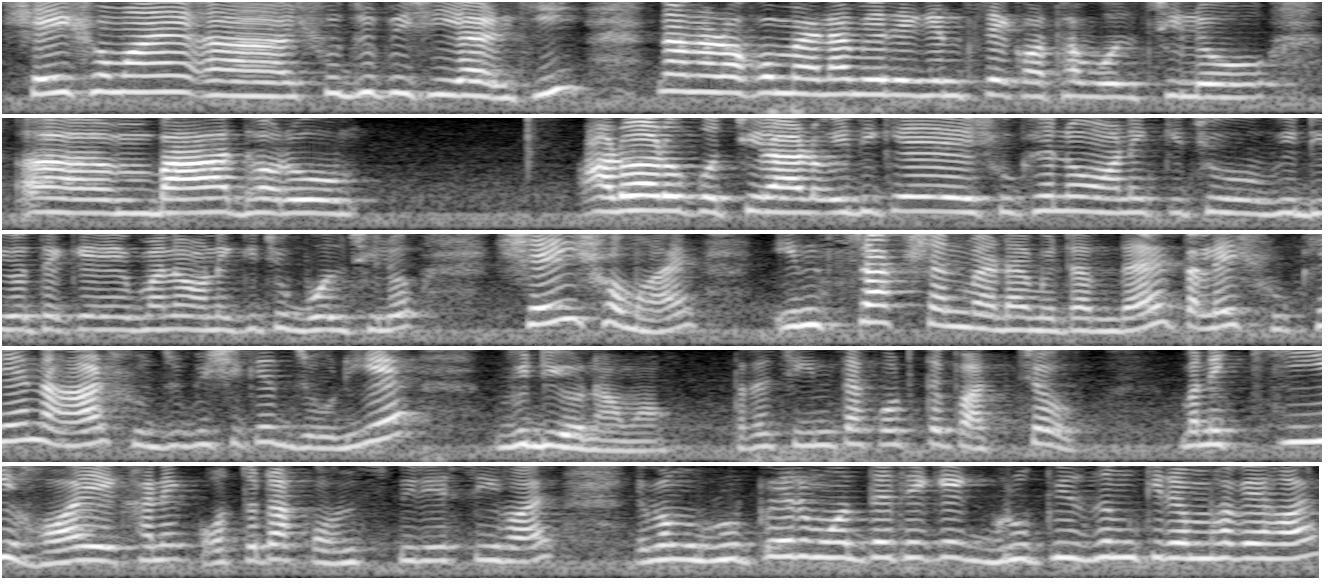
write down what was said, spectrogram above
সেই সময় আহ, সুজু পিসি আর কি নানা রকম ম্যাডামের এগেনস্টে কথা বলছিল আম, বা ধরো আরও আরও করছিল, আর ওইদিকে সুখেনও অনেক কিছু ভিডিও থেকে মানে অনেক কিছু বলছিল। সেই সময় ইনস্ট্রাকশন ম্যাডাম এটাম দেয়, তাহলে সুখেন আর পিসিকে জড়িয়ে ভিডিও নামাও। তাহলে চিন্তা করতে পারছ? মানে কি হয় এখানে? কতটা কনস্পিরেসি হয়? এবং গ্রুপের মধ্যে থেকে গ্রুপিজম কীরমভাবে হয়?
